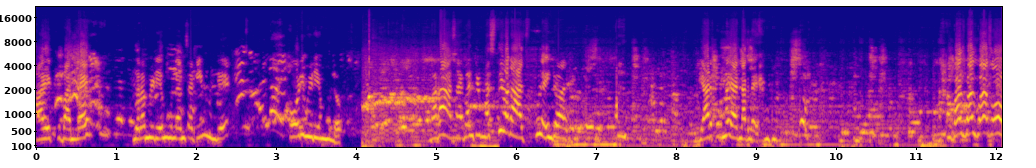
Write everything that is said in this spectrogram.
हा एक बांधलाय जरा मीडियम मुलांसाठी म्हणजे थोडी मीडियम मुलं. बघा साहेबांची मस्ती बघा आज फुल एन्जॉय यार पूर्ण यायला लागलाय. बस बस बस हो.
